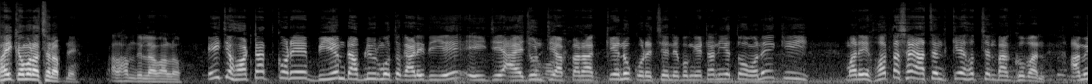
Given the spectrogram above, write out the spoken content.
ভাই, কেমন আছেন আপনি? আলহামদুলিল্লাহ ভালো। এই যে হঠাৎ করে বিএমডাব্লিউর মতো গাড়ি দিয়ে এই যে আয়োজনটি আপনারা কেন করেছেন এবং এটা নিয়ে তো অনেকেই মানে হতাশায় আছেন কে হচ্ছেন ভাগ্যবান? আমি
